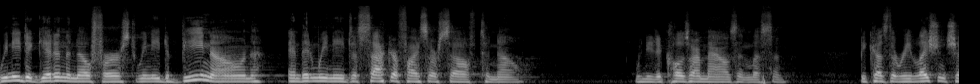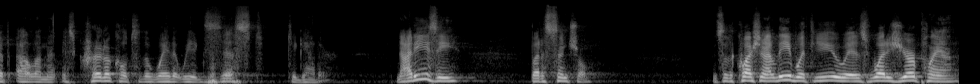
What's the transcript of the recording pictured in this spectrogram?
We need to get in the know first. We need to be known, and then we need to sacrifice ourselves to know. We need to close our mouths and listen because the relationship element is critical to the way that we exist together. Not easy, but essential. And so the question I leave with you is what is your plan?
